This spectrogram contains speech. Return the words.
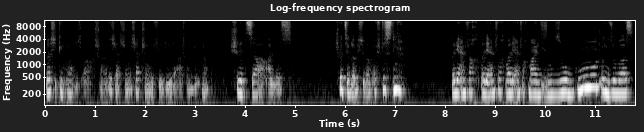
Solche Gegner hatte ich auch schon. Also ich hatte schon, ich hatte schon gefühlt jede Art von Gegnern. Schwitzer, alles. Schwitzer glaube ich sogar am öftesten. Weil die einfach, weil die einfach, weil die einfach meinen, sie sind so gut und sowas.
